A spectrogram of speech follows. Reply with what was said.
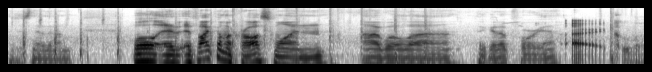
I just know that I'm... Well, if, if I come across one, I will uh, pick it up for you. Alright, cool.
